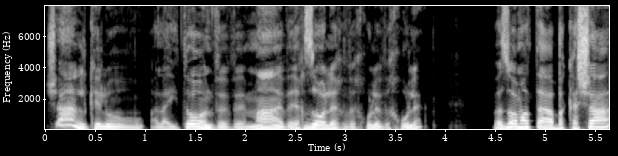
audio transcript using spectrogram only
ושאל, כאילו, על העיתון, ו- ומה, ואיך זה הולך, וכולי וכולי. ואז הוא אמר את הבקשה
